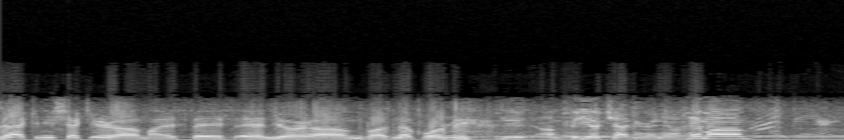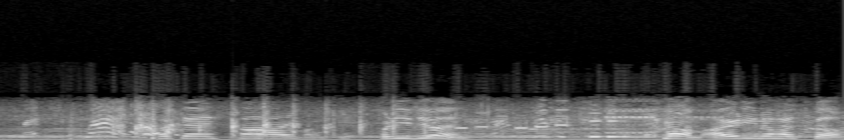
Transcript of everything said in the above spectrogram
Zach, can you check your uh, MySpace and your um, BuzzNet for me? Dude, I'm video chatting right now. Hey, mom. Hi there, let's play. Okay, hi. What are you doing? Mom, I already know how to spell.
